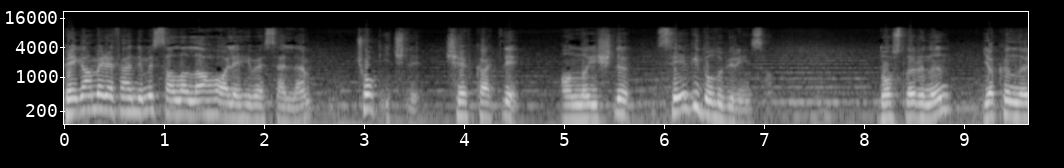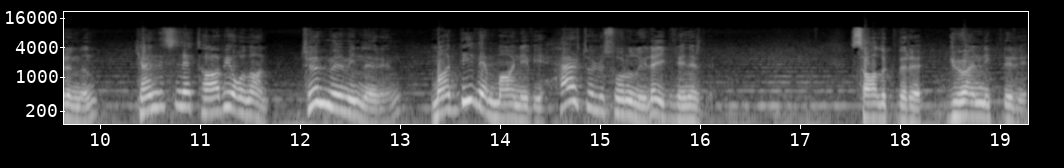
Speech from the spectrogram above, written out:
Peygamber Efendimiz sallallahu aleyhi ve sellem çok içli, şefkatli, anlayışlı, sevgi dolu bir insan. Dostlarının, yakınlarının, kendisine tabi olan tüm müminlerin maddi ve manevi her türlü sorunuyla ilgilenirdi. Sağlıkları, güvenlikleri,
